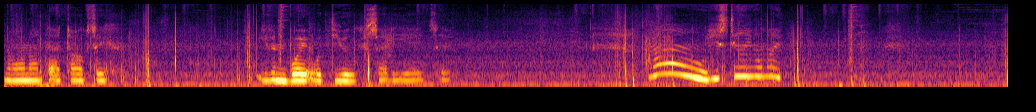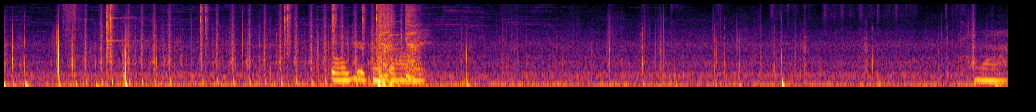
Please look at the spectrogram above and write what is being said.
No, not that toxic. Even boy with you said he hates it. No, he's stealing all my... Oh, you're gonna die. Come on.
